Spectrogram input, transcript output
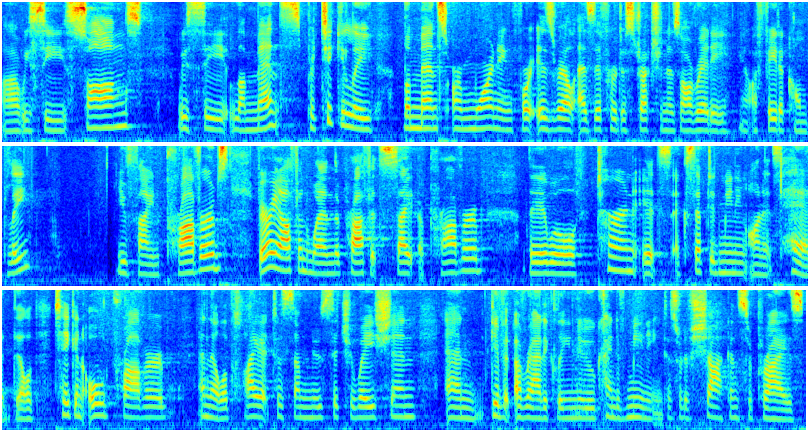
uh, we see songs, we see laments, particularly laments or mourning for Israel as if her destruction is already you know, a fait accompli. You find proverbs. Very often, when the prophets cite a proverb, they will turn its accepted meaning on its head. They'll take an old proverb and they'll apply it to some new situation and give it a radically new kind of meaning to sort of shock and surprise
